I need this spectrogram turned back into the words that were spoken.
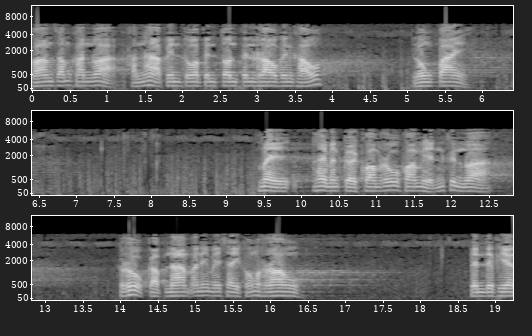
ความสำคัญว่าขันห้าเป็นตัวเป็นตนเป็นเราเป็นเขา ลงไป ไม่ให้มันเกิดความรู้ความเห็นขึ้นว่า รูปกับนามอันนี้ไม่ใช่ของเรา เป็นแต่เพียง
